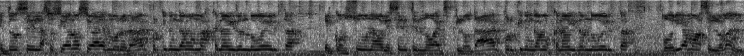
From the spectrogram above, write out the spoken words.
Entonces la sociedad no se va a desmoronar porque tengamos más cannabis dando vueltas, el consumo en adolescentes no va a explotar porque tengamos cannabis dando vueltas. Podríamos hacerlo mal,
